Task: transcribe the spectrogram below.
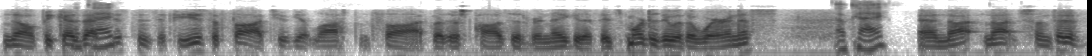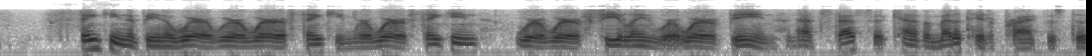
no, because okay. that distance, if you use the thoughts, you get lost in thought, whether it's positive or negative. It's more to do with awareness. Okay. And not not so instead of thinking of being aware, we're aware of thinking. We're aware of thinking we're aware of feeling, we're aware of being, and that's that's a kind of a meditative practice to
